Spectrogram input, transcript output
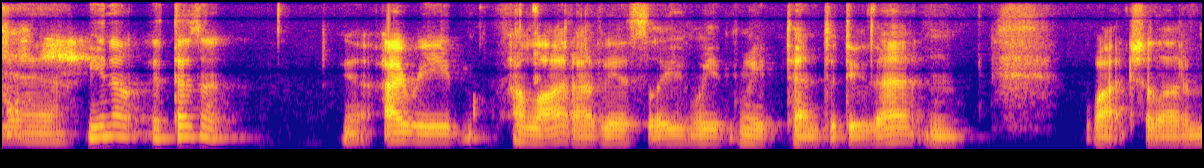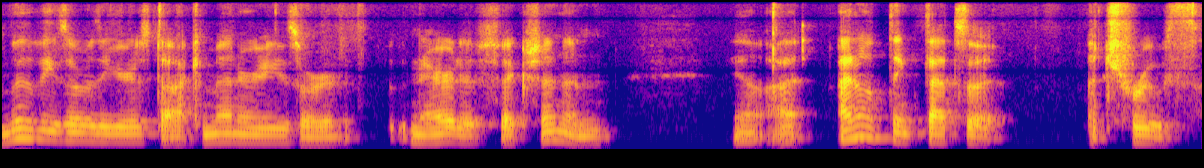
Yeah. You know it doesn't yeah i read a lot obviously. We we tend to do that and watch a lot of movies over the years documentaries or narrative fiction. And you know i i don't think that's a a truth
